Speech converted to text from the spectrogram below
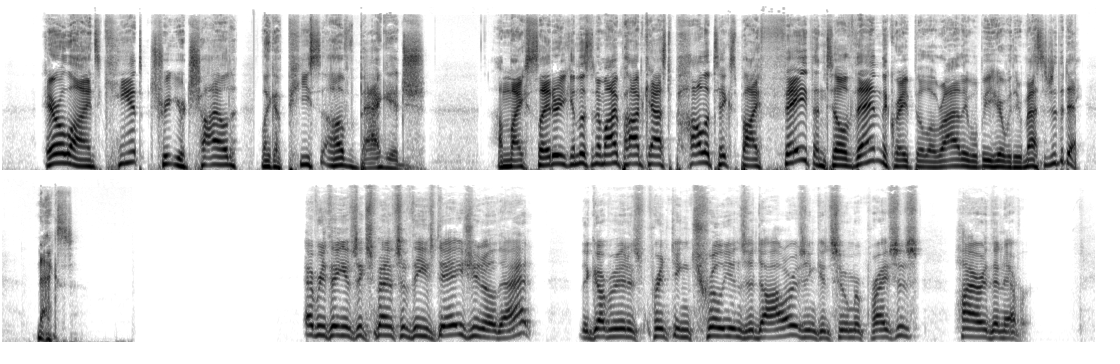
Airlines can't treat your child like a piece of baggage. I'm Mike Slater. You can listen to my podcast, Politics by Faith. Until then, the great Bill O'Reilly will be here with your message of the day. Next. Everything is expensive these days, you know that. The government is printing trillions of dollars and consumer prices higher than ever.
